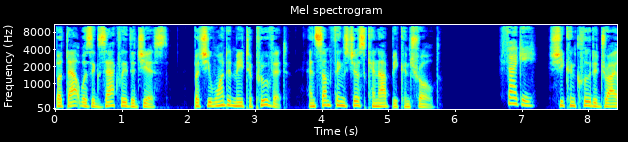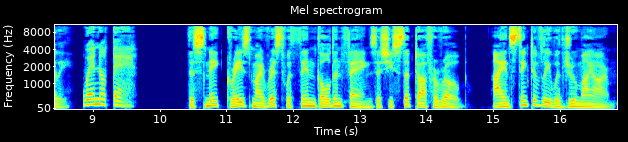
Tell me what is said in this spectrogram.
but that was exactly the gist. But she wanted me to prove it, and some things just cannot be controlled. Faggy, She concluded dryly. we're not there. The snake grazed my wrist with thin golden fangs as she slipped off her robe. I instinctively withdrew my arm.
